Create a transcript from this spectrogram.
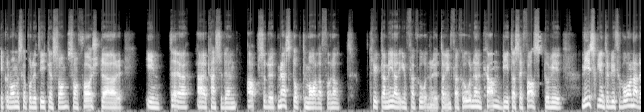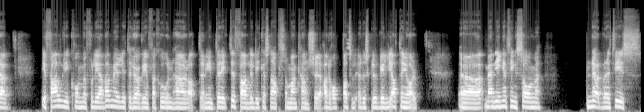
ekonomiska politiken som, som förs där inte är kanske den absolut mest optimala för att trycka ner inflationen, utan inflationen kan bita sig fast och vi, vi skulle inte bli förvånade ifall vi kommer få leva med lite högre inflation här, att den inte riktigt faller lika snabbt som man kanske hade hoppats eller skulle vilja att den gör. Eh, men det är ingenting som nödvändigtvis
